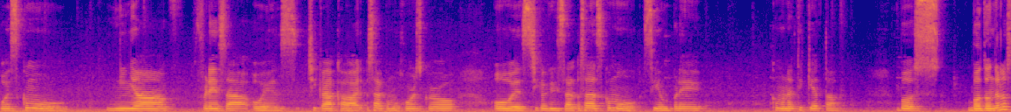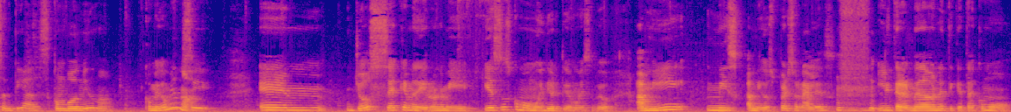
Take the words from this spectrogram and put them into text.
o es como niña fresa o es chica caballo, o sea, como horse girl o es chica cristal, o sea, es como siempre como una etiqueta. ¿Vos, vos dónde lo sentías? ¿Con vos misma? ¿Conmigo misma? Sí. Em, yo sé que me dieron a mí, y esto es como muy divertido, muy estúpido. A mí, mis amigos personales, literal, me daban etiqueta como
